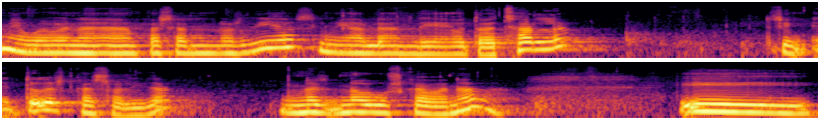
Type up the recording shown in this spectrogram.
Me vuelven a pasar unos días y me hablan de otra charla. todo es casualidad, no, buscaba nada. Y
